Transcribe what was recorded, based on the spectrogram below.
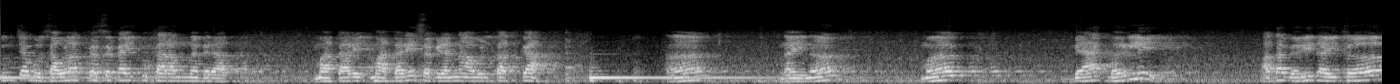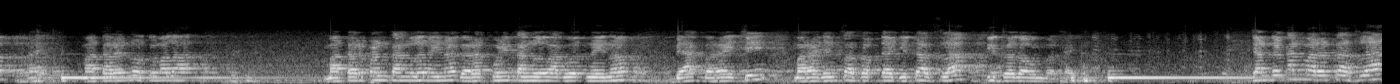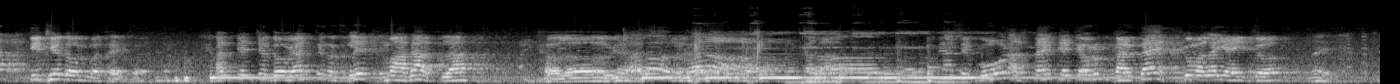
तुमच्या भुसावळात कसं काही तुकाराम नगरात? म्हातारे म्हातारे सगळ्यांना आवडतात का? हा? नाही ना? मग बॅग भरली? आता घरी जायचं? म्हाताऱ्यांनो तुम्हाला म्हातारपण चांगलं नाही ना? घरात कोणी चांगलं वागवत नाही ना? बॅग भरायची महाराजांचा शब्द जिथं असला तिथं जाऊन बसायचं. चंद्रकांत महाराजचा असला तिथे जाऊन बसायचं. आणि त्यांचे दोघांचे नसले माझा असला. तुम्ही असे गोड असताय त्याच्यावरून कळताय तुम्हाला यायचं.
